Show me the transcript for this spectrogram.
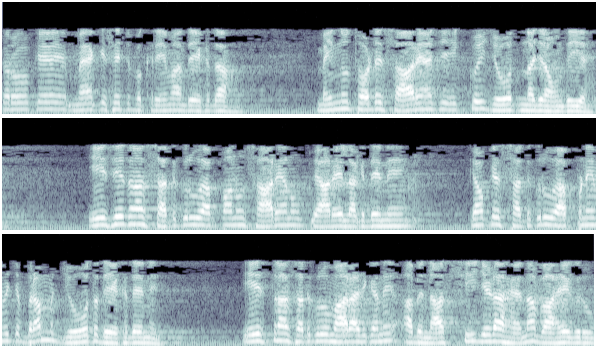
ਕਰੋ ਕਿ ਮੈਂ ਕਿਸੇ 'ਚ ਬਖਰੇਵਾਂ ਦੇਖਦਾ ਹਾਂ। ਮੈਨੂੰ ਤੁਹਾਡੇ ਸਾਰਿਆਂ 'ਚ ਇੱਕੋ ਹੀ ਜੋਤ ਨਜ਼ਰ ਆਉਂਦੀ ਹੈ। ਇਸੇ ਤਰ੍ਹਾਂ ਸਤਿਗੁਰੂ ਆਪਾਂ ਨੂੰ ਸਾਰਿਆਂ ਨੂੰ ਪਿਆਰੇ ਲੱਗਦੇ ਨੇ। ਕਿਉਂਕਿ ਸਤਿਗੁਰੂ ਆਪਣੇ ਵਿੱਚ ਬ੍ਰਹਮ ਜੋਤ ਦੇਖਦੇ ਨੇ। ਇਸ ਤਰ੍ਹਾਂ ਸਤਿਗੁਰੂ ਮਹਾਰਾਜ ਕਹਿੰਦੇ, ਅਬਿਨਾਸੀ ਜਿਹੜਾ ਹੈ ਨਾ ਵਾਹਿਗੁਰੂ,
